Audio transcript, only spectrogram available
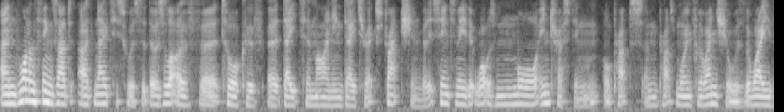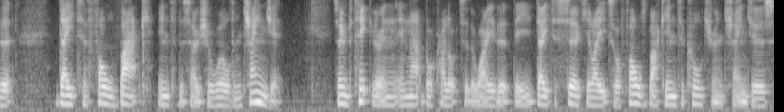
and one of the things I'd, I'd noticed was that there was a lot of uh, talk of uh, data mining, data extraction, but it seemed to me that what was more interesting, or perhaps and perhaps more influential, was the way that data fold back into the social world and change it. So, in particular, in, in that book, I looked at the way that the data circulates or folds back into culture and changes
